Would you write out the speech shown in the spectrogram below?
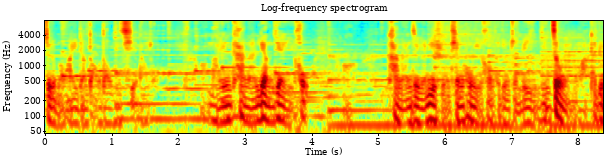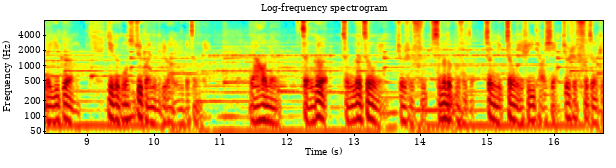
这个文化一定要导入到我们的企业当中。啊，马云看完《亮剑》以后，看完这个历史的天空以后，他就准备引进政委文化。他觉得一个一个公司最关键的地方有一个政委。然后呢，整个整个政委就是负什么都不负责，政委政委是一条线，就是负责跟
